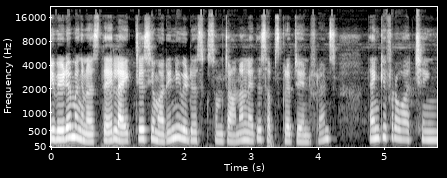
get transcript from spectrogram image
ఈ వీడియో మీకు నచ్చితే లైక్ చేసి మరిన్ని వీడియోస్ కోసం ఛానల్ని అయితే సబ్స్క్రైబ్ చేయండి ఫ్రెండ్స్. థ్యాంక్ ఫర్ వాచింగ్.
